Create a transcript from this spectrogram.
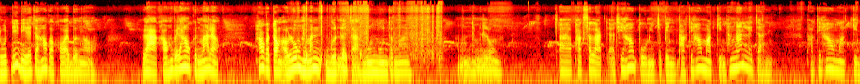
รูดดีดีแล้วจะเฮากับคอยเบิ่งเอาลากเขาเวลาเฮาขึ้นมาแล้วเฮาก็ต้องเอาลงให้มันเบิดเลยจ้ะมุนมุนจังหน่อยมุนให้มันลงอ่าผักสลัดที่เฮาปลูกนี่จะเป็นผักที่เฮามากินทั้งนั้นเลยจ้ะผักที่เฮามากิน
